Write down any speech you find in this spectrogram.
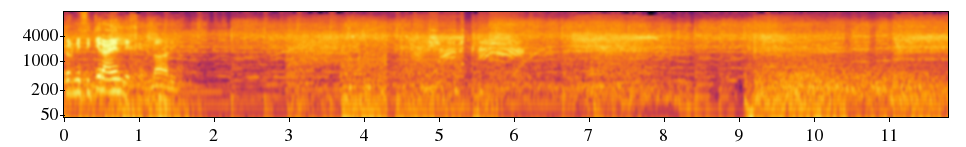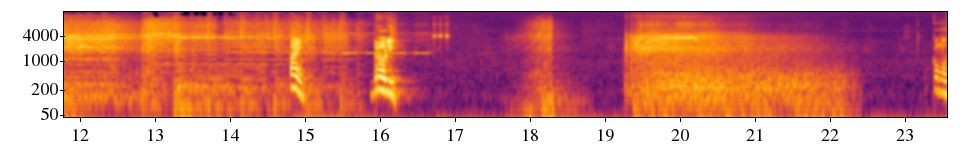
pero ni siquiera es legendario. ¡Ay! Broly. ¿Cómo,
